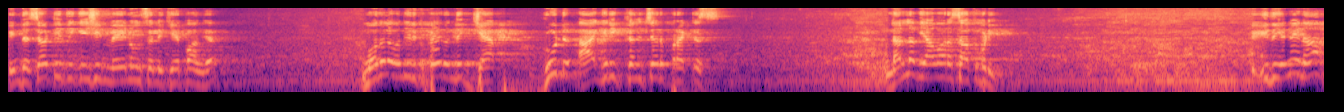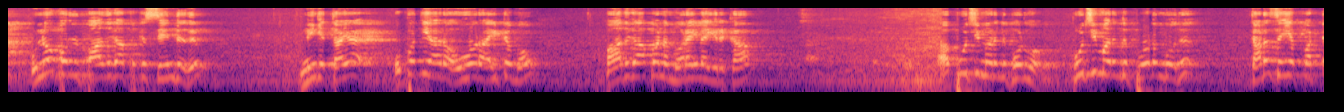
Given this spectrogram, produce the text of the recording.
இந்த சர்டிஃபிகேஷன் வேணும்னு சொல்லி கேட்பாங்க. முதல்ல வந்து இதுக்கு பேர் வந்து கேப் குட் அக்ரிகல்ச்சர் பிராக்டிஸ் நல்ல வியாபார சாகுபடி. இது என்னன்னா உணவுப் பொருள் பாதுகாப்புக்கு சேர்ந்தது. நீங்க தயார் முப்பத்தி ஆறு ஒவ்வொரு ஐட்டமும் பாதுகாப்பான முறையில இருக்கா? பூச்சி மருந்து போடுவோம். பூச்சி மருந்து போடும்போது தடை செய்யப்பட்ட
